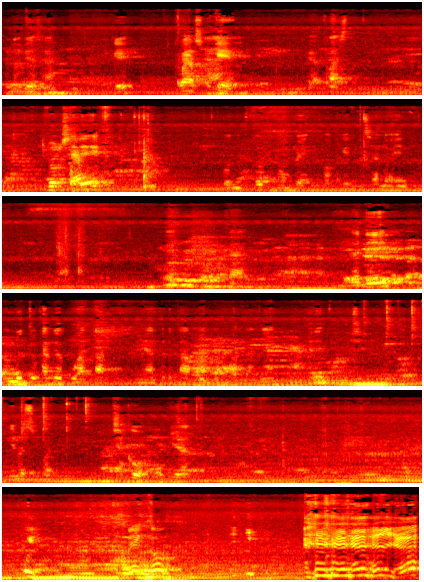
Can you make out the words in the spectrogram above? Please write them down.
sendok biasa oke Keras, ya. oke. ya keras Lurus ya. jadi untuk membengkokin sendok ini Oke. Nah, jadi membutuhkan kekuatan yang terutama kekuatannya dari minus kuat cukup ya Wih. Bengkok. ya.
